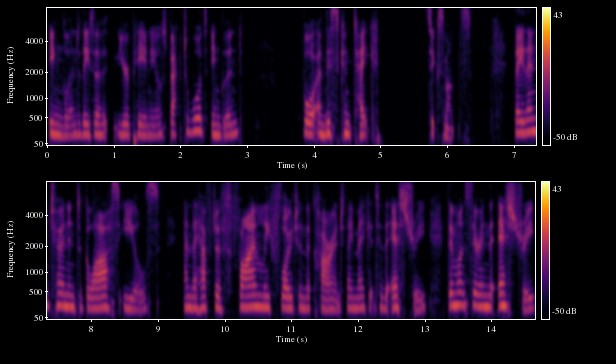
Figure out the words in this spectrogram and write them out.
England. These are European eels, back towards England for, and this can take six months. They then turn into glass eels and they have to finally float in the current. They make it to the estuary. Then, once they're in the estuary,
